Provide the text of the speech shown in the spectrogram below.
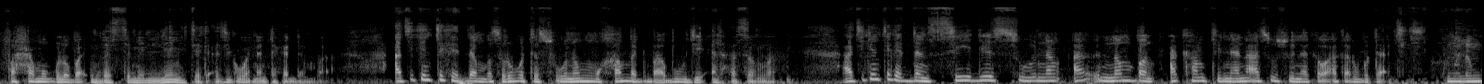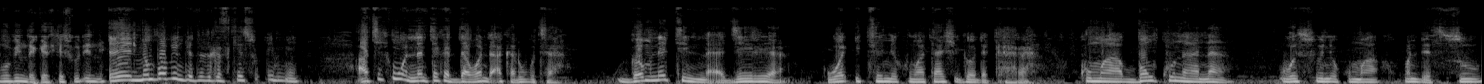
fahamu global investment limited a cikin wannan takardar ba a cikin takardar ba su rubuta sunan muhammad babuje alhassan ba. A cikin takardar sai dai sunan namban akamtin na nasu suna kawai aka rubuta a ciki. Kuma lambobin da gaske su ne? Eh lambobin da gaske su ne. A cikin wannan takarda wanda aka rubuta gwamnatin najeriya wa ita ne kuma ta shiga da kara. Kuma bankuna na wasu ne kuma wanda su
